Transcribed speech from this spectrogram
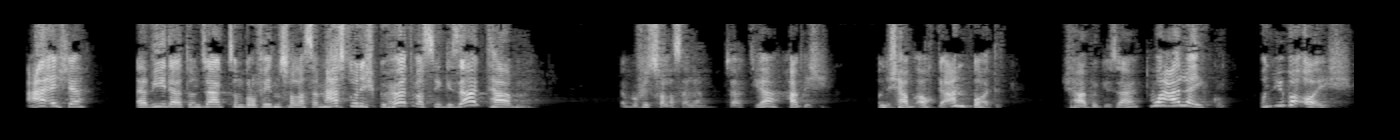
Aisha erwidert und sagt zum Propheten sallallahu alaihi hast du nicht gehört, was sie gesagt haben? Der Prophet sallallahu alaihi sagt, ja, habe ich. Und ich habe auch geantwortet. Ich habe gesagt, wa alaikum. Und über euch.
